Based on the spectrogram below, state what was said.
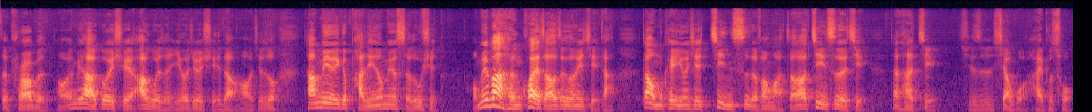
的 problem。哦，NP-hard 各位学 algorithm 以后就会学到。哦，就是说它没有一个 polynomial solution，我没有办法很快找到这个东西解答，但我们可以用一些近似的方法找到近似的解，但它解其实效果还不错。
